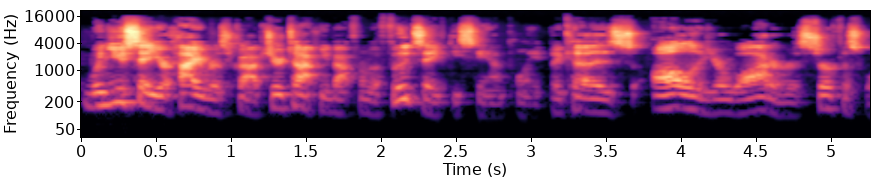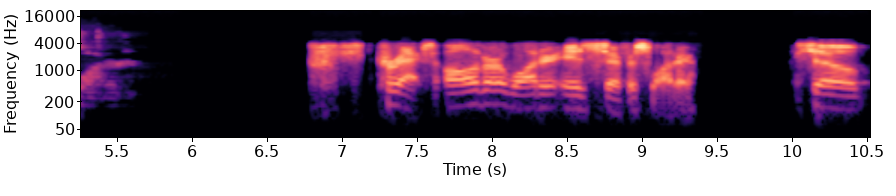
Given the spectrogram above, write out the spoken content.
when you say your high risk crops, you're talking about from a food safety standpoint because all of your water is surface water. Correct. All of our water is surface water. So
